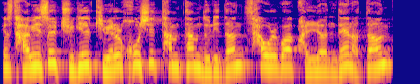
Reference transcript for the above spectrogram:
그래서 다윗을 죽일 기회를 호시탐탐 누리던 사울과 관련된 어떤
